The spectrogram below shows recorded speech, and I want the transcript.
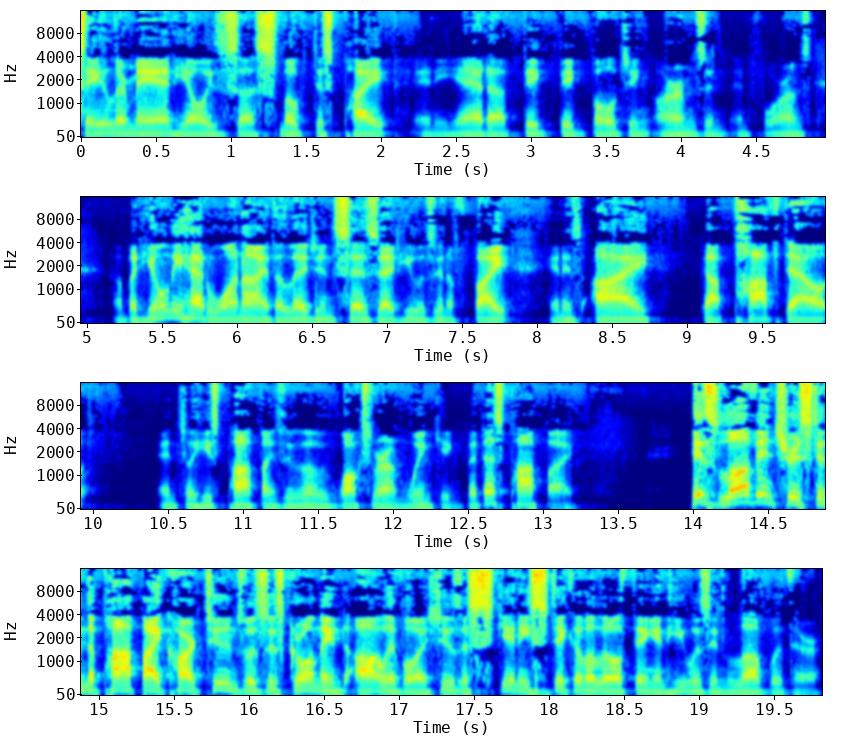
sailor man. He always uh, smoked his pipe, and he had uh, big, big, bulging arms and, and forearms. Uh, but he only had one eye. The legend says that he was in a fight, and his eye got popped out, and so he's Popeye. So he walks around winking. But that's Popeye. His love interest in the Popeye cartoons was this girl named Olive Oyl. She was a skinny stick of a little thing, and he was in love with her.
